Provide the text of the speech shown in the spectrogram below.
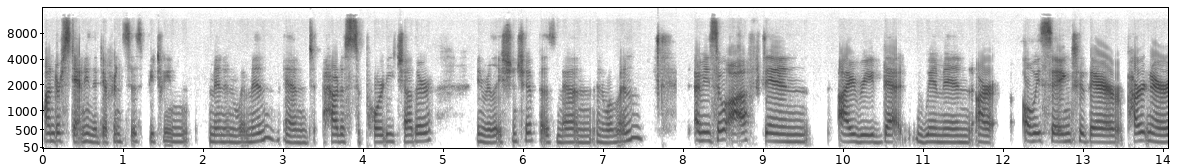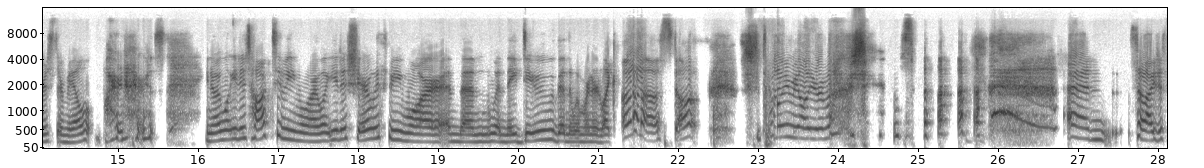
understanding the differences between men and women and how to support each other in relationship as man and woman. I mean, so often I read that women are always saying to their partners, their male partners, you know, I want you to talk to me more. I want you to share with me more. And then when they do, then the women are like, oh, stop telling me all your emotions. and so I just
